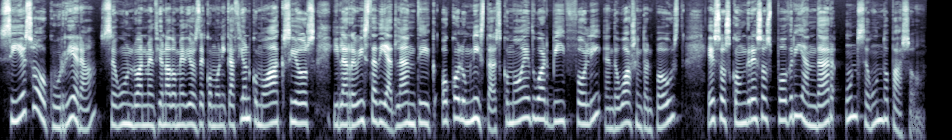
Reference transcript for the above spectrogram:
Si eso ocurriera, según lo han mencionado medios de comunicación como Axios y la revista The Atlantic o columnistas como Edward B. Foley en The Washington Post, esos congresos podrían dar un segundo paso.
